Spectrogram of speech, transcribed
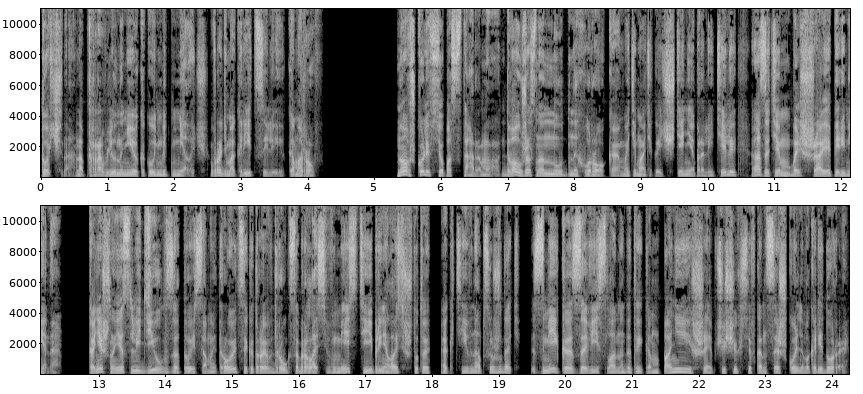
точно натравлю на нее какую-нибудь мелочь, вроде мокриц или комаров. Ну а в школе все по-старому. Два ужасно нудных урока, математика и чтение пролетели, а затем большая перемена. Конечно, я следил за той самой троицей, которая вдруг собралась вместе и принялась что-то активно обсуждать. Змейка зависла над этой компанией, шепчущихся в конце школьного коридора.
